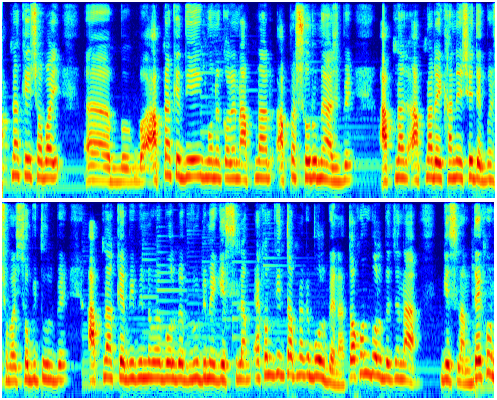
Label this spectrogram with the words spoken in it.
আপনাকেই সবাই আপনাকে দিয়েই মনে করেন আপনার আপনার শোরুমে আসবে। আপনার আপনার এখানে এসে দেখবেন সবাই ছবি তুলবে। আপনাকে বিভিন্নভাবে বলবে ব্লু ডিমে গেছিলাম। এখন কিন্তু আপনাকে বলবে না। তখন বলবে যে, না, গেছিলাম। দেখুন,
